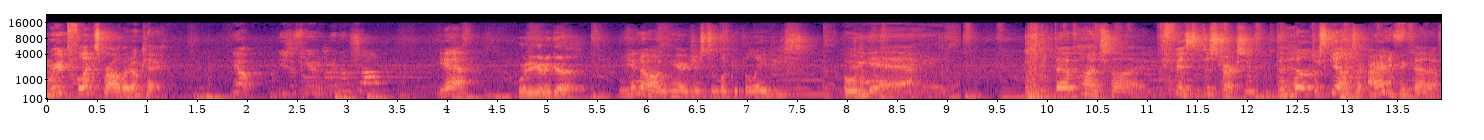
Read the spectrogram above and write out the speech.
Weird flex, bra, but okay. Yo, you just here to window shop? Yeah, What are you gonna get? you know I'm here just to look at the ladies. Oh yeah. The punchline, fist of destruction, the helter skelter. I already picked that up.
